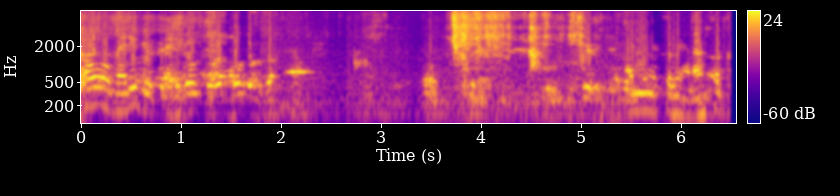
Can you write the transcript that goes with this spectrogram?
ஓ வெரி குட் வெரி குட் சொல்லுங்க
